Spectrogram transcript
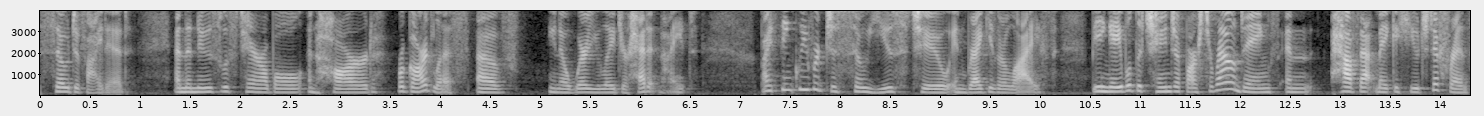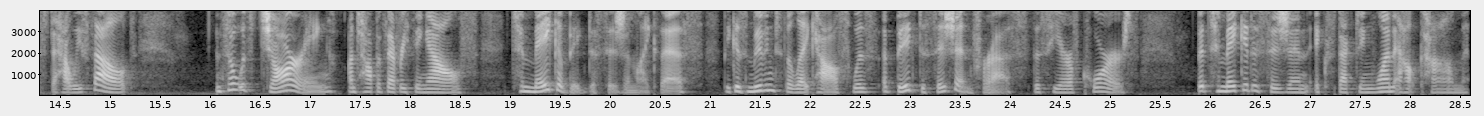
so divided, and the news was terrible and hard, regardless of, you know, where you laid your head at night. But I think we were just so used to in regular life being able to change up our surroundings and have that make a huge difference to how we felt. And so it was jarring on top of everything else to make a big decision like this because moving to the lake house was a big decision for us this year, of course. But to make a decision expecting one outcome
